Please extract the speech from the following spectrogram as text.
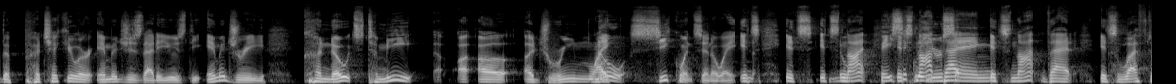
the particular images that he used. The imagery connotes to me a, a, a dream-like No. sequence in a way. It's it's it's not it's basically not you're that, saying- it's not that it's left.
